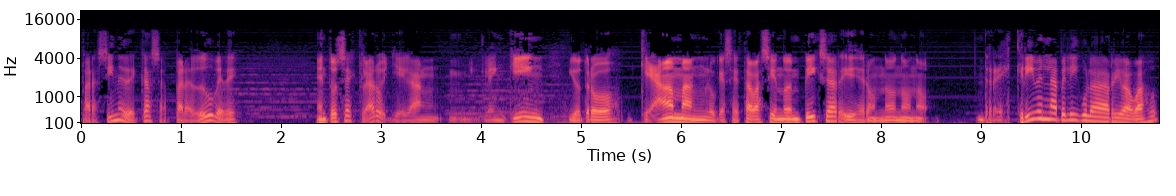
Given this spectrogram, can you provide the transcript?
para cine de casa, para DVD. Entonces, claro, llegan Glenn King y otros que aman lo que se estaba haciendo en Pixar y dijeron, no, no, no, reescriben la película de arriba abajo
